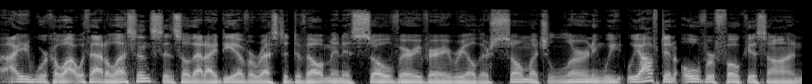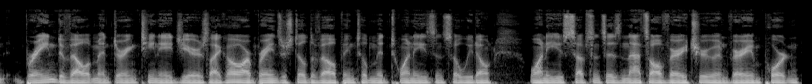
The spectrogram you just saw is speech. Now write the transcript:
I work a lot with adolescents, and so that idea of arrested development is so very very real. There's so much learning. We we often over focus on brain development during teenage years, like oh our brains are still developing till mid twenties, and so we don't want to use substances, and that's all very true and very important.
